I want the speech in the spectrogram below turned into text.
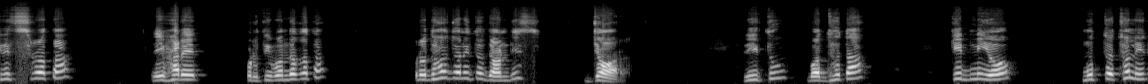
কৃচ্ছ্রতা লিভারের প্রতিবন্ধকতা, প্রদাহজনিত জন্ডিস, জ্বর ঋতুবদ্ধতা কিডনি ও মূত্রথলির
